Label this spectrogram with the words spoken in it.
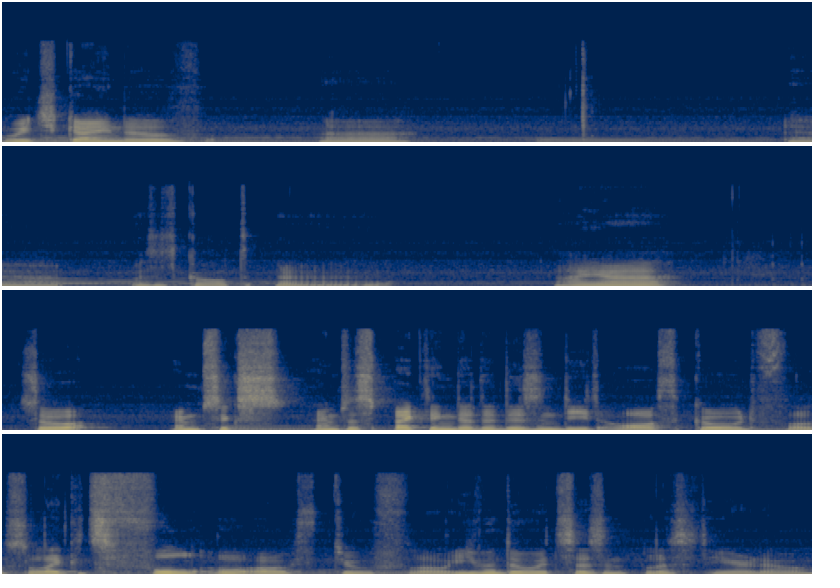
which kind of uh, uh, what's it called? Uh, I uh, so I'm six. I'm suspecting that it is indeed auth code flow. So like it's full OAuth 2 flow, even though it says implicit here though.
